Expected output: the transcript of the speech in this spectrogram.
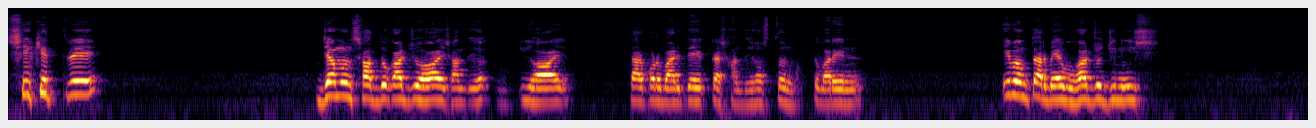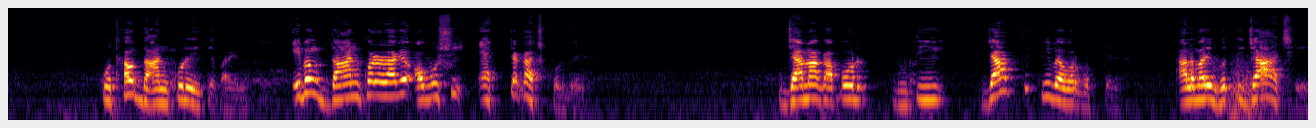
সেক্ষেত্রে যেমন শ্রাদ্ধ কার্য হয়, শান্তি ই হয়, তারপর বাড়িতে একটা শান্তি সস্তান করতে পারেন এবং তার ব্যবহার্য জিনিস কোথাও দান করে দিতে পারেন এবং দান করার আগে অবশ্যই একটা কাজ করবেন। জামা কাপড় ধুতি, যা তিনি ব্যবহার করতেন। আলমারি ভর্তি যা আছে।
